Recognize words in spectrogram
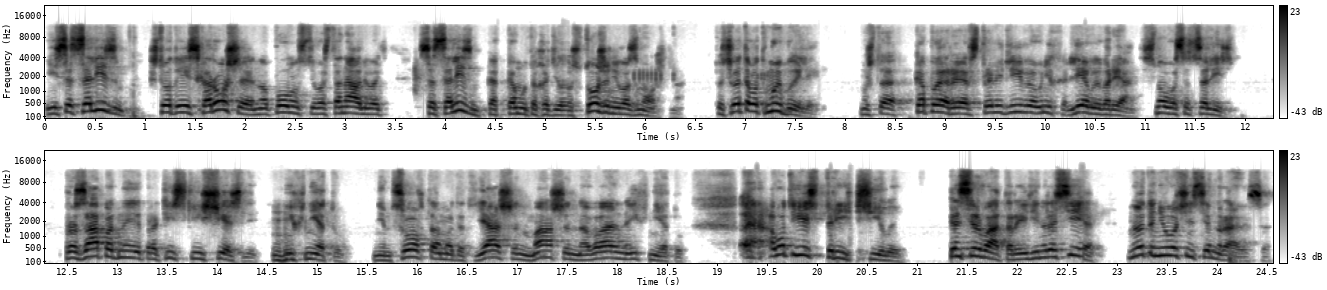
И социализм, что-то есть хорошее, но полностью восстанавливать социализм, как кому-то хотелось, тоже невозможно. То есть это вот мы были. Потому что КПРФ, справедливо, у них левый вариант, снова социализм. Про западные практически исчезли, угу. их нету. Немцов там, этот Яшин, Машин, Навальный, их нету. А вот есть три силы. Консерваторы Единая Россия, но это не очень всем нравится,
